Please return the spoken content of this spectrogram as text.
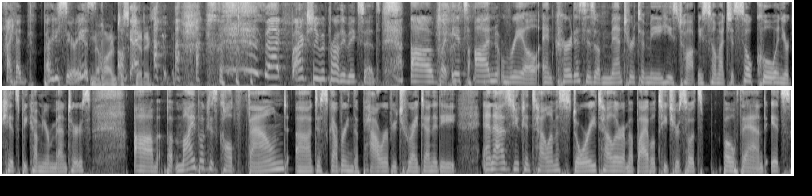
I had. Are you serious? No, I'm just Okay. kidding. that actually would probably make sense. Uh, but it's unreal. And Curtis is a mentor to me. He's taught me so much. It's so cool when your kids become your mentors. Um, but my book is called Found uh, Discovering the Power of Your True Identity. And as you can tell, I'm a storyteller, I'm a Bible teacher. So it's both and. It's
